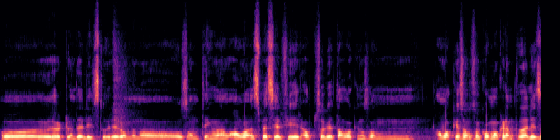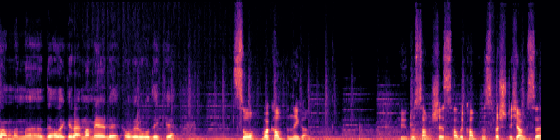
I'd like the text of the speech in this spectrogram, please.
Og hørte en del historier om ham og, og sånne ting. Men han, han var en spesiell fyr, absolutt. Han var ikke noe sånn han var ikke sånn som kom og klemte deg, liksom. Men uh, det hadde jeg ikke regna med heller. Overhodet ikke. Så var kampen i gang. Hugo Sanchez hadde kampens første sjanse,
